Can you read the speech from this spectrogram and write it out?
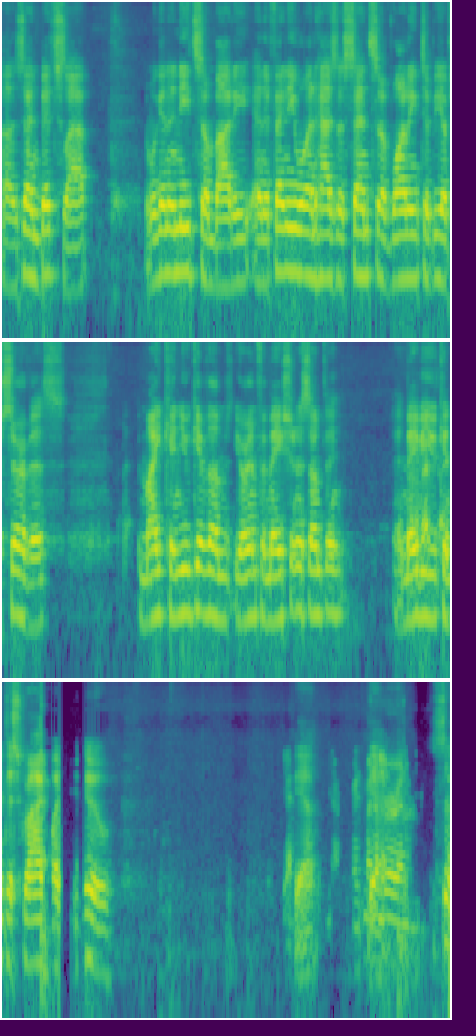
uh, Zen Bitch Slap. And we're going to need somebody, and if anyone has a sense of wanting to be of service, Mike, can you give them your information or something? And maybe you can describe what you do. Yeah. Yeah. My, my Yeah. number and So,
